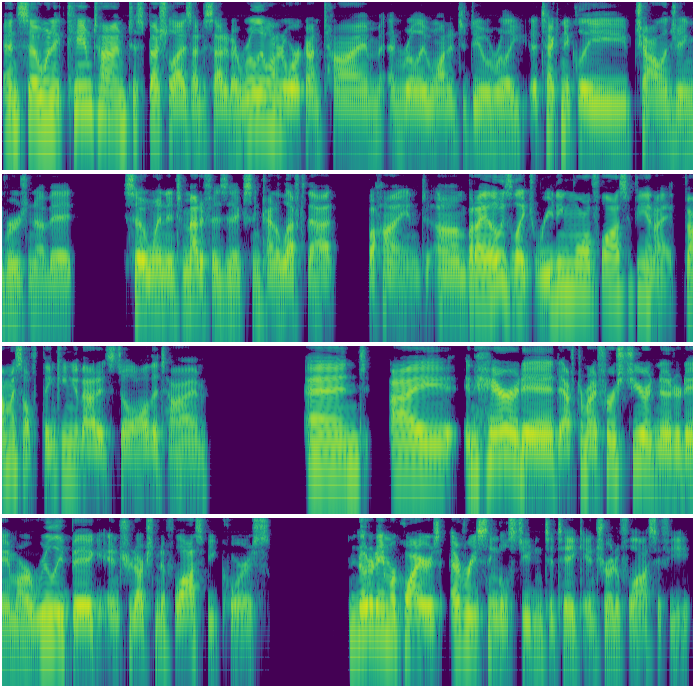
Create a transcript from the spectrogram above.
and so when it came time to specialize, I decided I really wanted to work on time and really wanted to do a really a technically challenging version of it. So went into metaphysics and kind of left that behind. Um, but I always liked reading moral philosophy, and I found myself thinking about it still all the time. And I inherited after my first year at Notre Dame our really big introduction to philosophy course Notre Dame requires every single student to take Intro to Philosophy.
